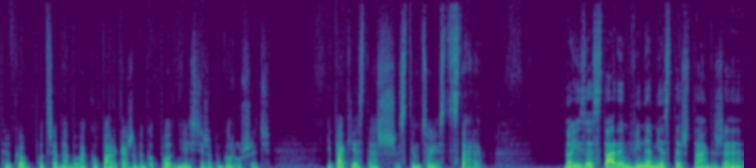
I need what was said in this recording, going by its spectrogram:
tylko potrzebna była koparka, żeby go podnieść, żeby go ruszyć. I tak jest też z tym, co jest stare. No i ze starym winem jest też tak, że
